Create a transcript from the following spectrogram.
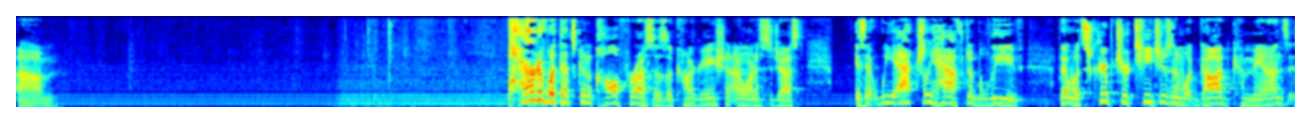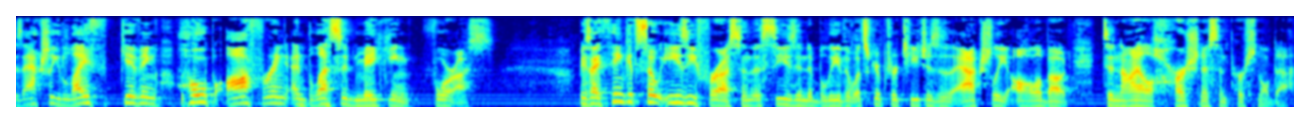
Um, part of what that's going to call for us as a congregation, I want to suggest, is that we actually have to believe that what Scripture teaches and what God commands is actually life giving, hope offering, and blessed making for us. Because I think it's so easy for us in this season to believe that what Scripture teaches is actually all about denial, harshness, and personal death.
